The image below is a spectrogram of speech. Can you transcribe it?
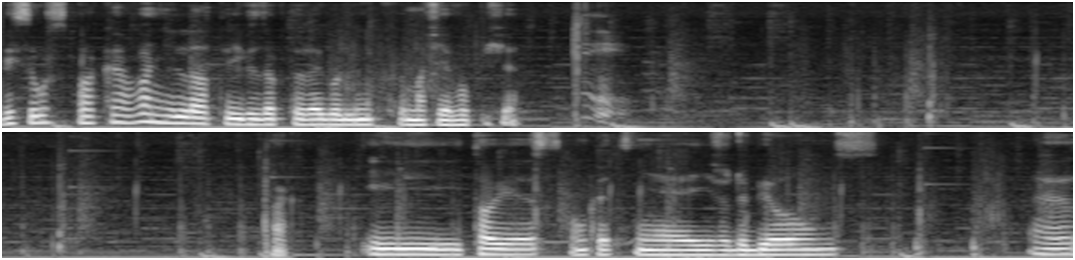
Resource Packa Vanilla Twix, do którego link macie w opisie. Tak. I to jest konkretnie rzecz biorąc e,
